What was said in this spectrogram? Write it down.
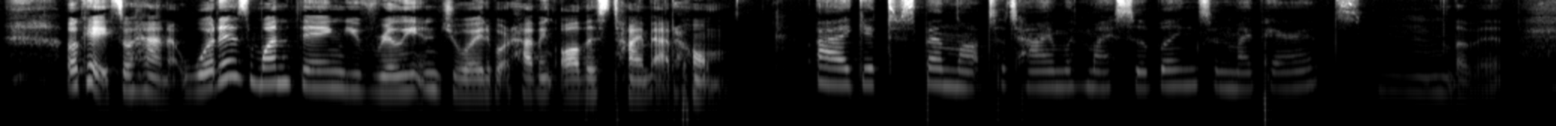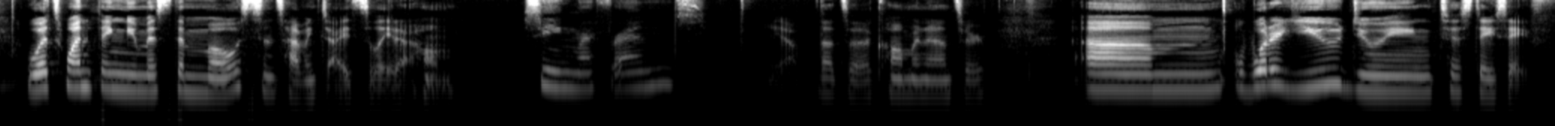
okay, so Hannah, what is one thing you've really enjoyed about having all this time at home? I get to spend lots of time with my siblings and my parents, Mm, love it. What's one thing you miss the most since having to isolate at home? seeing my friends. Yeah, that's a common answer. Um, what are you doing to stay safe?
